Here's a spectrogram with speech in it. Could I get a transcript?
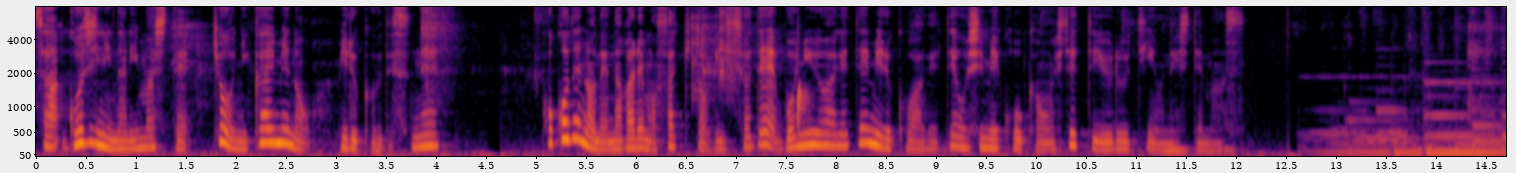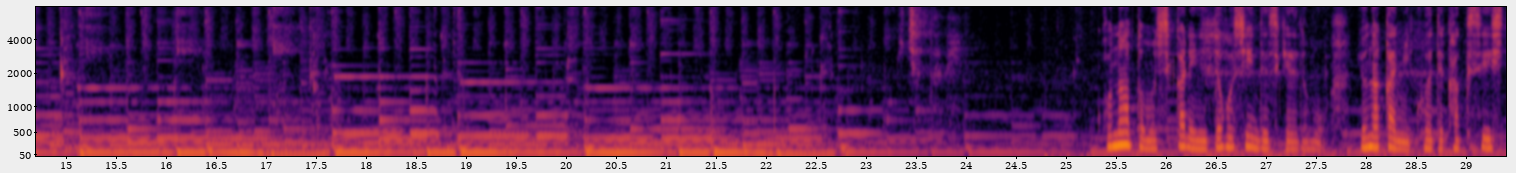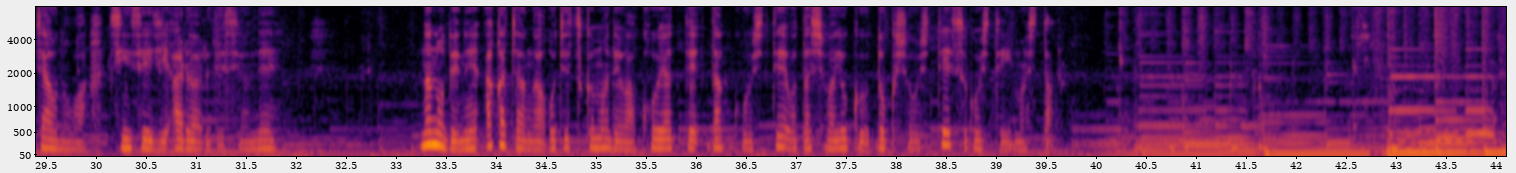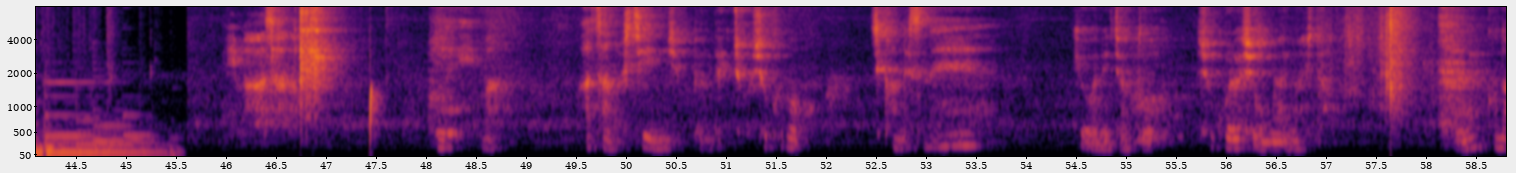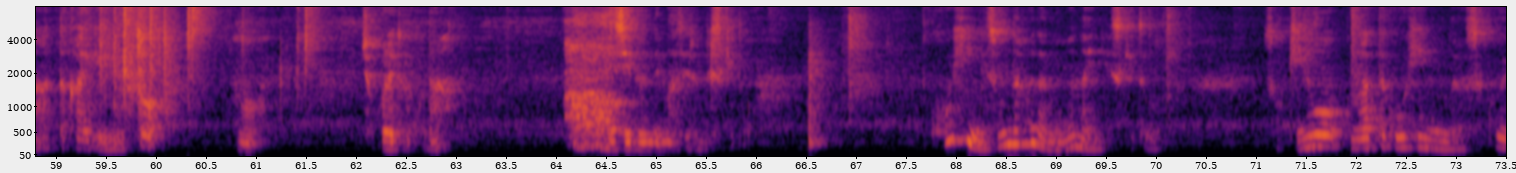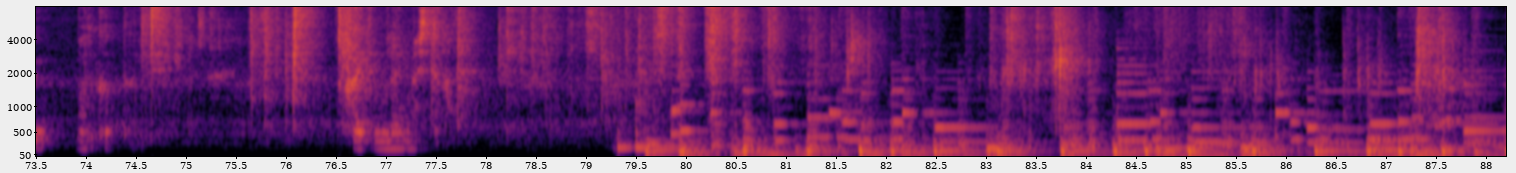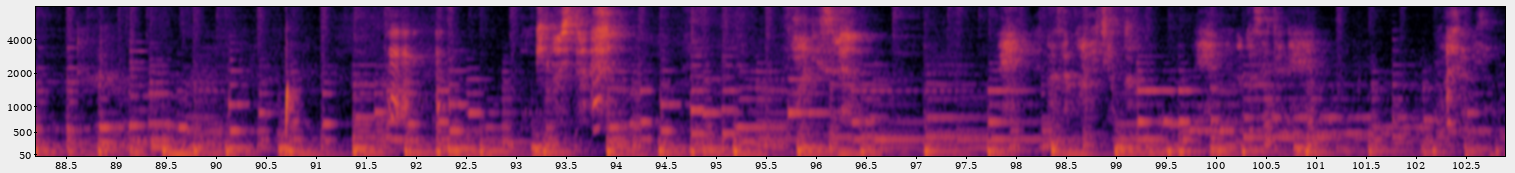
さあ5時になりまして今日2回目のミルクですね。ここでのね流れもさっきと一緒で母乳をあげてミルクをあげておしめ交換をしてっていうルーティンをねしてます。この後もしっかり寝てほしいんですけれども夜中にこうやって覚醒しちゃうのは新生児あるあるですよね。なのでね赤ちゃんが落ち着くまではこうやって抱っこをして私はよく読書をして過ごしていました。朝の7時20分で朝食の時間ですね。今日はねちゃんとショコラショーをもらいました。こ,、ね、このあったかい牛乳とあのチョコレートの粉。で自分で混ぜるんですけど。コーヒーねそんな普段飲まないんですけど。そう昨日もらったコーヒー飲んだらすごいまずかったんで変えてもらいました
